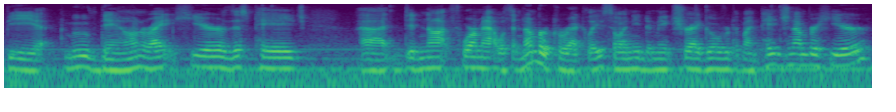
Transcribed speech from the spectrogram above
be moved down. Right here this page uh, did not format with a number correctly so I need to make sure I go over to my page number here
